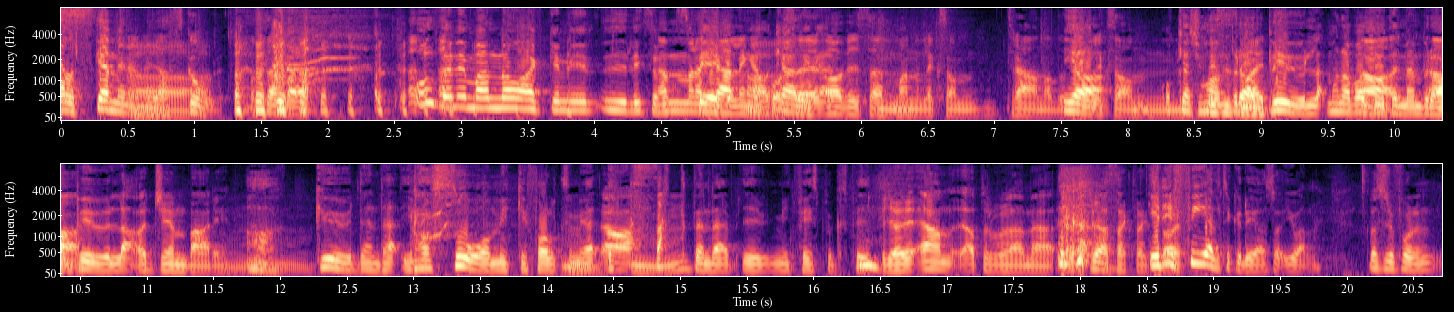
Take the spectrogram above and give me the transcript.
Älskar mina nya skor. Och sen bara, Och sen är man naken i, i liksom ja, man har kallingar ja, på kallingar. sig, ja, visar att man är liksom tränad och Ja, liksom. och kanske har en bra my- bula. Man har valt ut den med en bra ja, bula. Och gym body. Ah, gud, den där. Jag har så mycket folk som gör Ja. exakt den där i mitt Facebook-feed. Jag är ju en, apropå det här med, jag tror jag har sagt faktiskt Är det fel tycker du jag så, Johan? Alltså du får en...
